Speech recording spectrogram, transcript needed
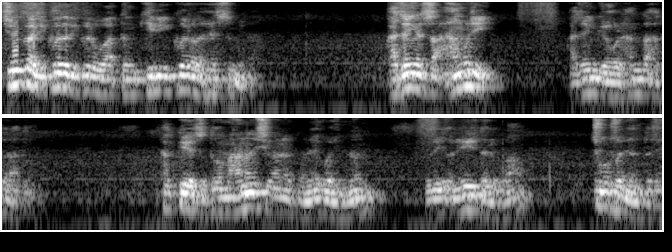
지금까지 그들이 걸어왔던 길이 그러했습니다. 가정에서 아무리 가정교육을 한다 하더라도 학교에서 더 많은 시간을 보내고 있는 우리 어린이들과 청소년들의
